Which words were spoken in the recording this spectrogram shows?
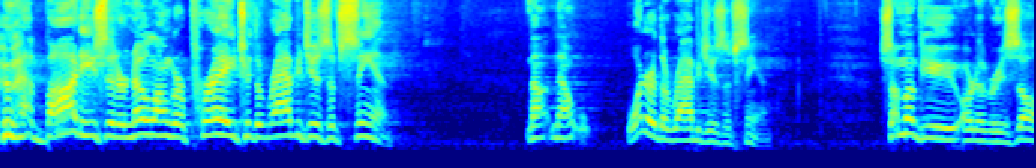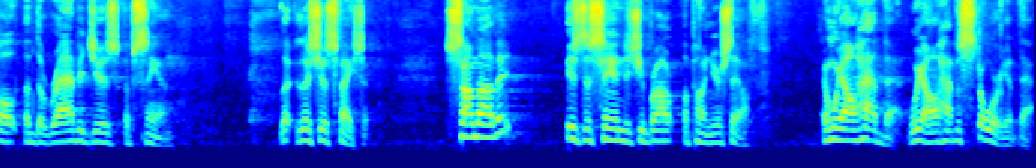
who have bodies that are no longer prey to the ravages of sin. Now, now, what are the ravages of sin? Some of you are the result of the ravages of sin. Let, let's just face it. Some of it is the sin that you brought upon yourself. And we all have that. We all have a story of that.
